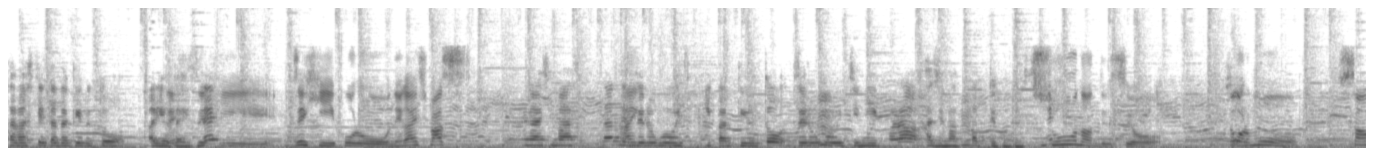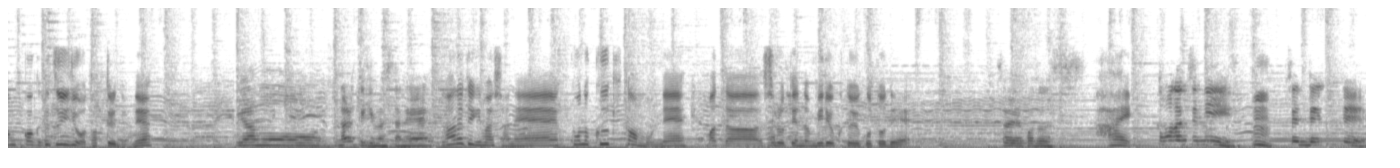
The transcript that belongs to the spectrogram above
探していただけるとありがたいですぜね。ひぜひぜひフォローお願いしますお願いします。なんはい。で0512かっていうと、0512から始まったっていうことですね。そうなんですよ。だからもう3ヶ月以上は経ってるんだよね。いやもう慣れてきましたね。慣れてきましたね。この空気感もねまた白天の魅力ということで。そういうことです。はい。友達にうん。宣伝して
